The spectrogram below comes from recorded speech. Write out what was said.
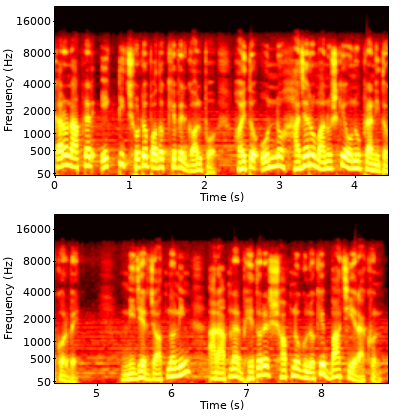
কারণ আপনার একটি ছোট পদক্ষেপের গল্প হয়তো অন্য হাজারো মানুষকে অনুপ্রাণিত করবে। নিজের যত্ন নিন আর আপনার ভেতরের স্বপ্নগুলোকে বাঁচিয়ে রাখুন।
